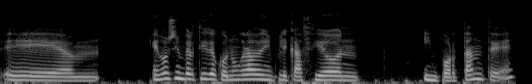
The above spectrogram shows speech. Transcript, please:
hemos invertido con un grado de implicación importante,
